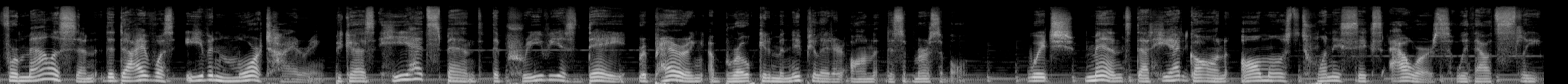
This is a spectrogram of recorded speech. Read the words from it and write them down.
For Mallison, the dive was even more tiring because he had spent the previous day repairing a broken manipulator on the submersible, which meant that he had gone almost 26 hours without sleep.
